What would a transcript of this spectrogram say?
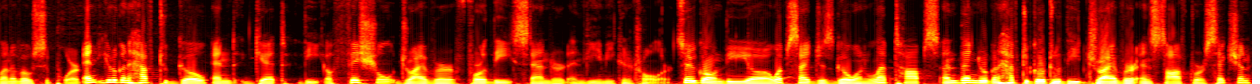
Lenovo support, and you're going to have to go and get the official driver for the standard NVMe controller controller. So you go on the uh, website, just go on laptops, and then you're gonna have to go to the driver and software section.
